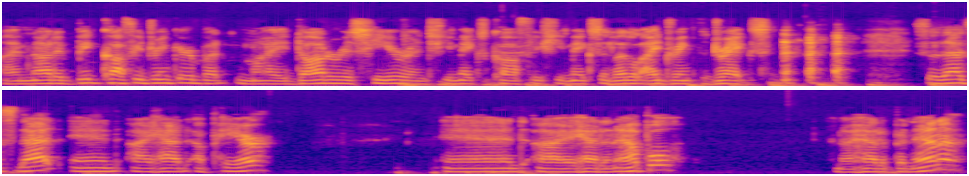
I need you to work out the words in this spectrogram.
I'm not a big coffee drinker, but my daughter is here and she makes coffee. She makes a little. I drink the dregs. So that's that. And I had a pear, and I had an apple, and I had a banana,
